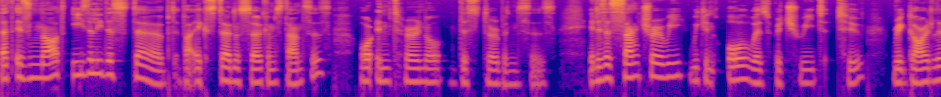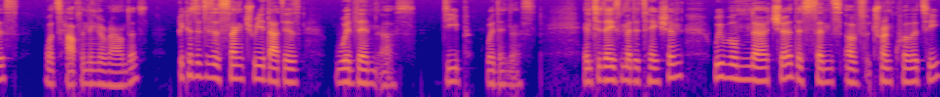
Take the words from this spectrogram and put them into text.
that is not easily disturbed by external circumstances or internal disturbances. It is a sanctuary we can always retreat to, regardless what's happening around us, because it is a sanctuary that is within us deep within us. In today's meditation, we will nurture the sense of tranquility,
